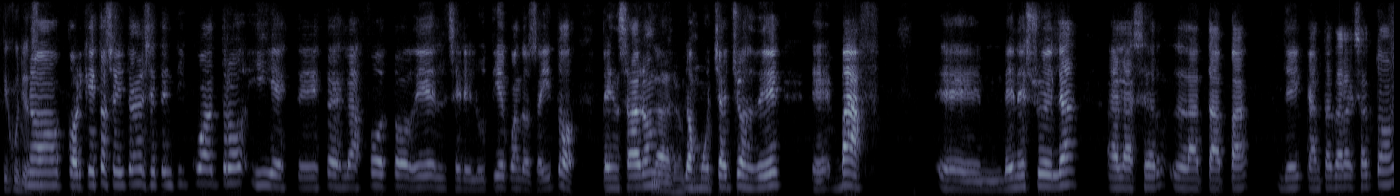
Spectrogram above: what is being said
Qué curioso. No, porque esto se editó en el 74 y este, esta es la foto del Cerelutier cuando se editó. Pensaron Claro. los muchachos de eh, BAF eh, en Venezuela al hacer la tapa de Cantata Laxatón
